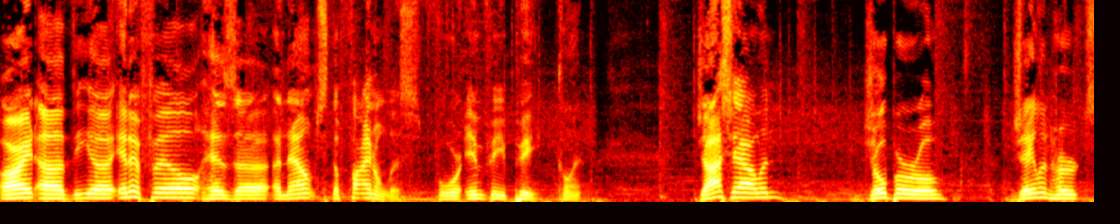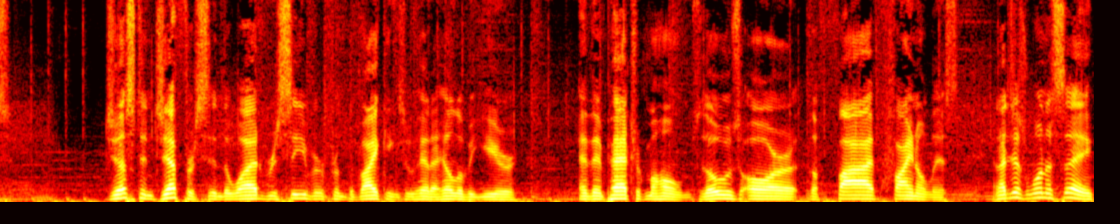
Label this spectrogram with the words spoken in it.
All right, uh, the uh, NFL has uh, announced the finalists for MVP. Clint, Josh Allen, Joe Burrow, Jalen Hurts, Justin Jefferson, the wide receiver from the Vikings, who had a hell of a year, and then Patrick Mahomes. Those are the five finalists. And I just want to say,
